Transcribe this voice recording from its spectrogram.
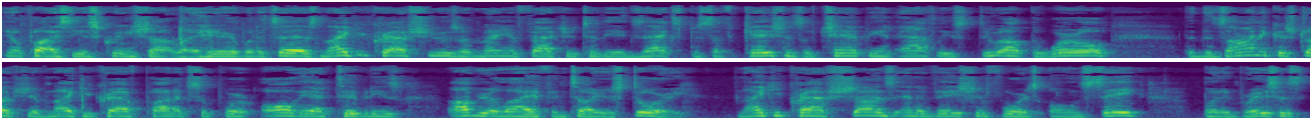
You'll probably see a screenshot right here, but it says Nike Craft shoes are manufactured to the exact specifications of champion athletes throughout the world. The design and construction of Nike Craft products support all the activities of your life and tell your story. Nike Craft shuns innovation for its own sake, but embraces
